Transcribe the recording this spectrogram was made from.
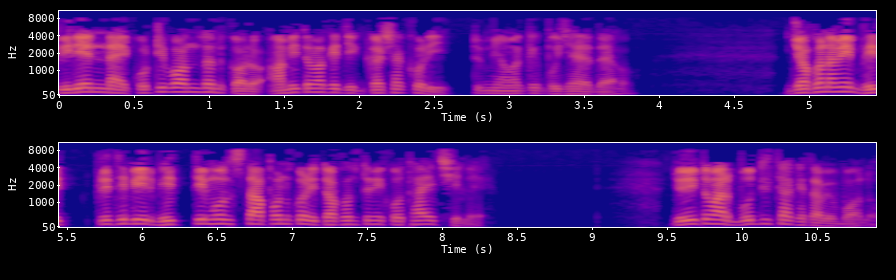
বীরের ন্যায় কোটিবন্ধন করো, আমি তোমাকে জিজ্ঞাসা করি, তুমি আমাকে বুঝাইয়া দাও। যখন আমি পৃথিবীর ভিত্তিমূল স্থাপন করি, তখন তুমি কোথায় ছিলে? যদি তোমার বুদ্ধি থাকে তবে বলো।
